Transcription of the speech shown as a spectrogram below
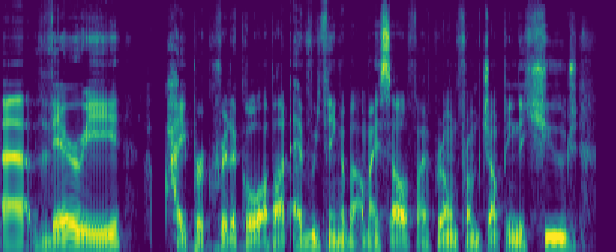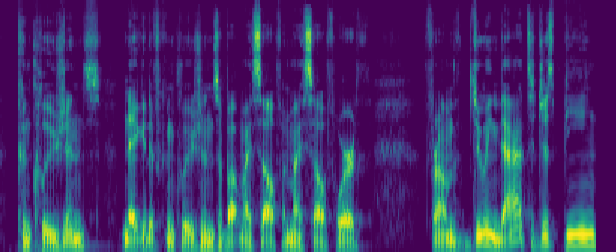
uh, very hypercritical about everything about myself. I've grown from jumping to huge conclusions, negative conclusions about myself and my self worth, from doing that to just being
